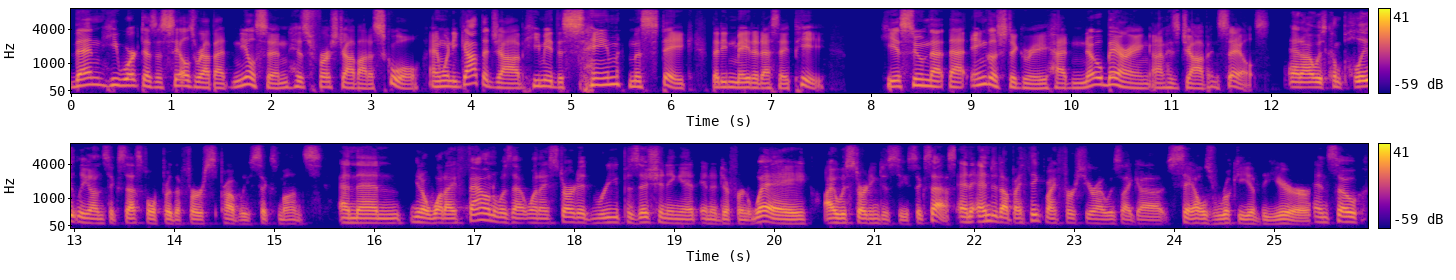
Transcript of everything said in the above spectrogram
Then he worked as a sales rep at Nielsen, his first job out of school. And when he got the job, he made the same mistake that he'd made at SAP. He assumed that that English degree had no bearing on his job in sales. And I was completely unsuccessful for the first probably six months. And then, you know, what I found was that when I started repositioning it in a different way, I was starting to see success. And ended up, I think my first year I was like a sales rookie of the year. And so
